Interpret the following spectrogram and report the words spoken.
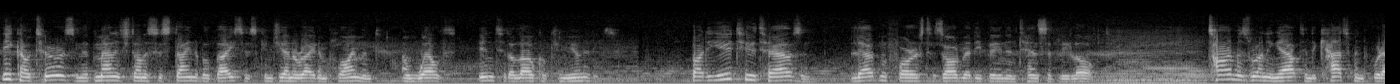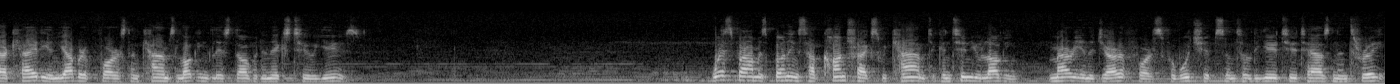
Ecotourism, if managed on a sustainable basis, can generate employment and wealth into the local communities. By the year 2000, Loudon Forest has already been intensively logged. Time is running out in the catchment with Arcadia and Yabberup Forest on CALM's logging list over the next two years. Wesfarmers Bunnings have contracts with CALM to continue logging Marri and the Jarrah Forest for wood chips until the year 2003.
